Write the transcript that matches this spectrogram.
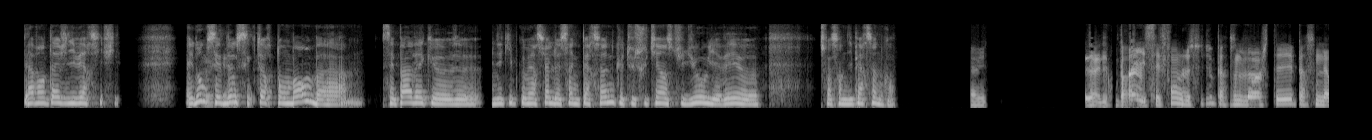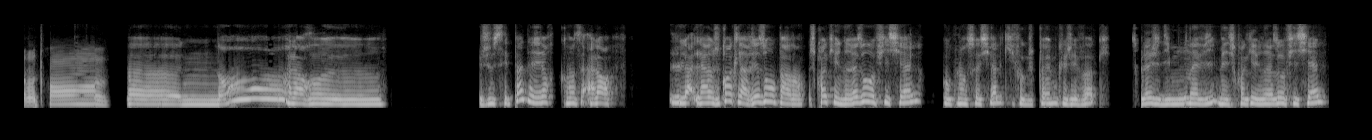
davantage diversifié. Et donc, ces deux secteurs tombants, bah, c'est pas avec euh, une équipe commerciale de 5 personnes que tu soutiens un studio où il y avait euh, 70 personnes. Quoi. Du coup, pareil, il s'effondre le studio, personne ne veut racheter, personne ne les reprend. Euh, non, alors euh, je sais pas d'ailleurs comment ça. Alors, la- la- je crois que la raison, pardon, je crois qu'il y a une raison officielle au plan social qu'il faut que, quand même que j'évoque. Parce que là, j'ai dit mon avis, mais je crois qu'il y a une raison officielle.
